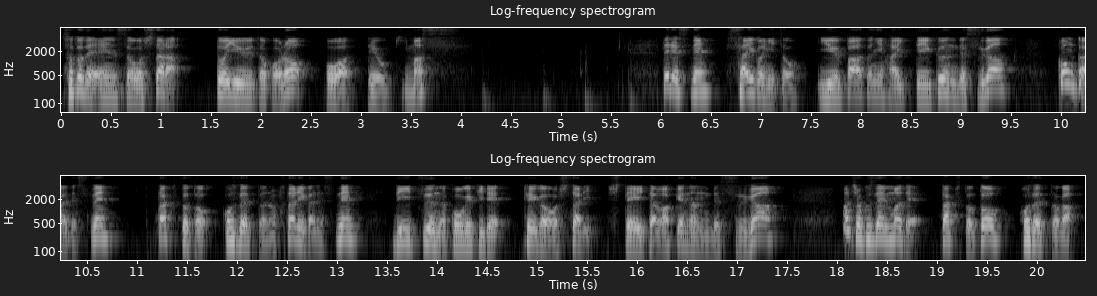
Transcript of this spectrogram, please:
外で演奏したらというところ終わっておきます。でですね、最後にというパートに入っていくんですが、今回ですね、タクトとコゼットの二人がですね、D2 の攻撃で怪我をしたりしていたわけなんですが、まあ、直前までタクトとコゼットが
